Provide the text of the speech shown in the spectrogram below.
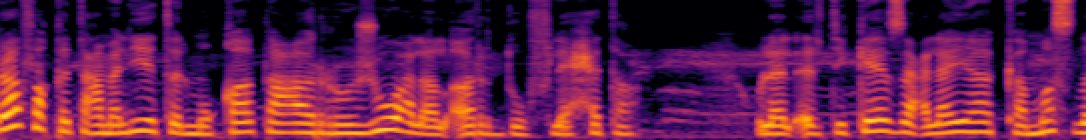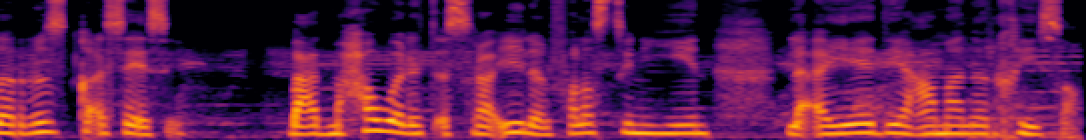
رافقت عملية المقاطعة الرجوع للأرض وفلاحتها وللارتكاز عليها كمصدر رزق أساسي بعد ما حولت إسرائيل الفلسطينيين لأيادي عمل رخيصة.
